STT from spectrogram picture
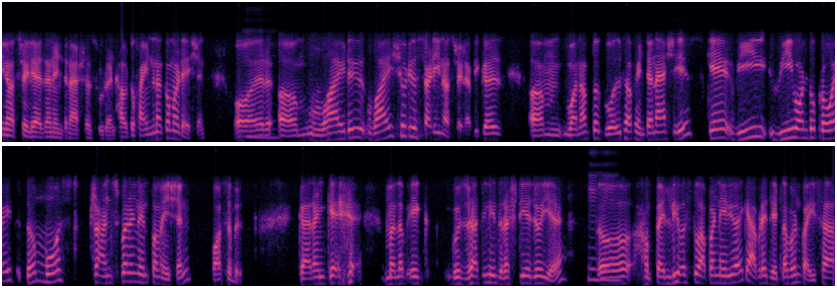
in Australia as an international student, how to find an accommodation, or um, why do you, why should you study in Australia? Because um, one of the goals of Internash is કે we we want to provide the most transparent information possible. કારણ કે મતલબ એક ગુજરાતીની દ્રષ્ટિએ જોઈએ તો પહેલી વસ્તુ આપણને એવી હોય કે આપણે જેટલા પણ પૈસા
